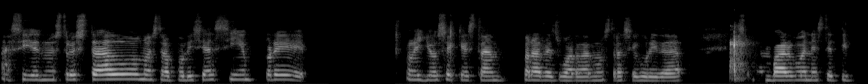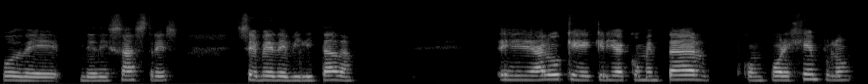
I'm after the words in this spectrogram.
Así es, nuestro Estado, nuestra policía siempre yo sé que están para resguardar nuestra seguridad. Sin embargo, en este tipo de, desastres se ve debilitada. Eh, algo que quería comentar, con, por ejemplo,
